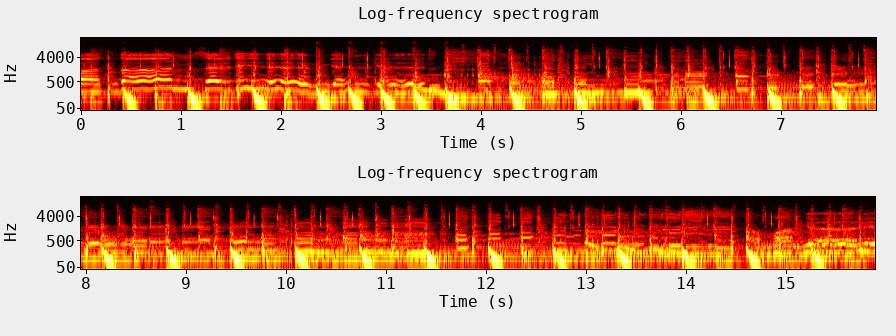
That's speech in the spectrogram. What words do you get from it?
kurbandan sevdiğim gel Aman gönül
